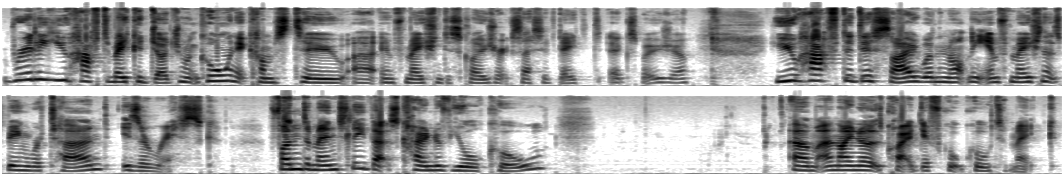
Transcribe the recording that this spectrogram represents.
really, you have to make a judgment call when it comes to uh, information disclosure, excessive data exposure. You have to decide whether or not the information that's being returned is a risk. Fundamentally, that's kind of your call um, and I know it's quite a difficult call to make.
